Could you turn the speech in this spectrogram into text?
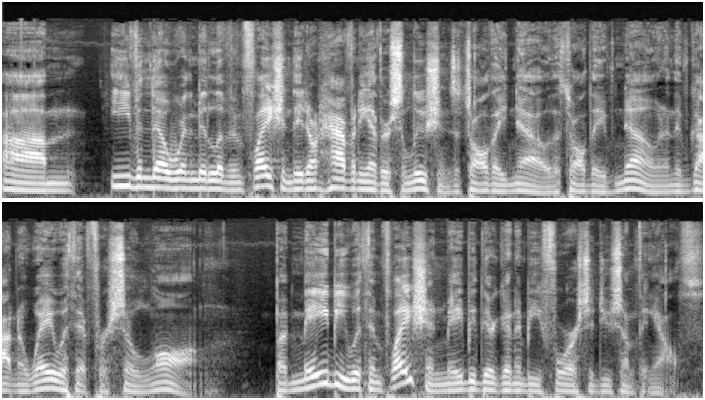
Um, even though we're in the middle of inflation, they don't have any other solutions. That's all they know. That's all they've known. And they've gotten away with it for so long. But maybe with inflation, maybe they're going to be forced to do something else.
